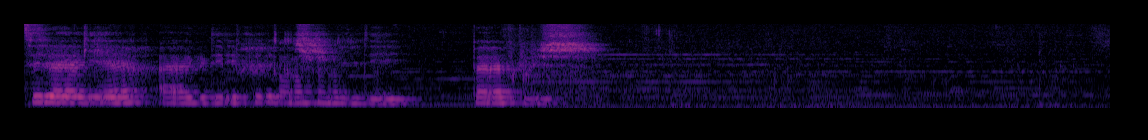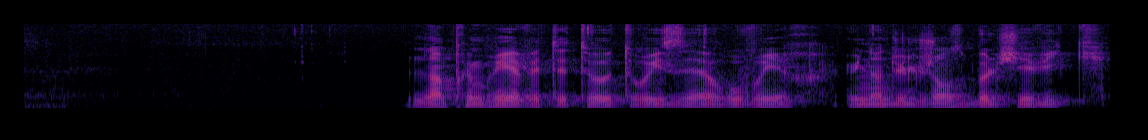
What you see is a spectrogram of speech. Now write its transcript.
c'est la guerre avec des prétentions d'idées, pas plus. L'imprimerie avait été autorisée à rouvrir, une indulgence bolchevique.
